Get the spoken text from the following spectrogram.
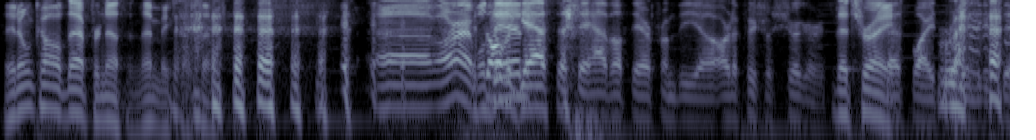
They don't call it that for nothing. That makes no sense. Uh, all right, It's well, all the gas that they have up there from the uh, artificial sugars. That's right. That's why it's Right. Windy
